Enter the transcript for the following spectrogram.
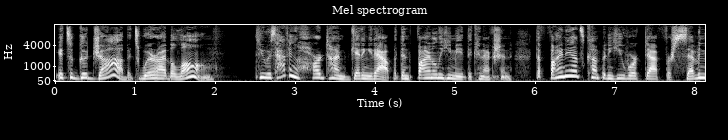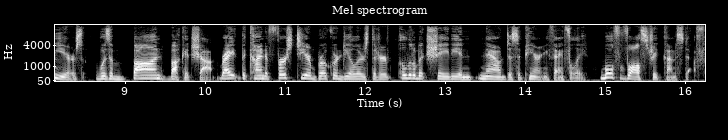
It's a good job. It's where I belong. He was having a hard time getting it out, but then finally he made the connection. The finance company he worked at for seven years was a bond bucket shop, right? The kind of first tier broker dealers that are a little bit shady and now disappearing, thankfully. Wolf of Wall Street kind of stuff.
